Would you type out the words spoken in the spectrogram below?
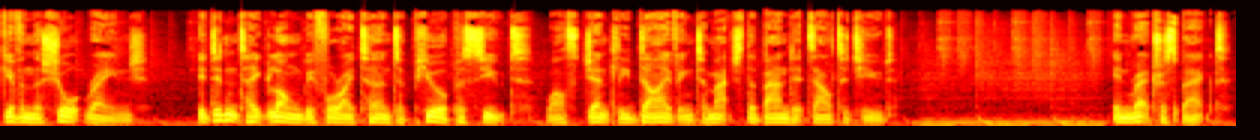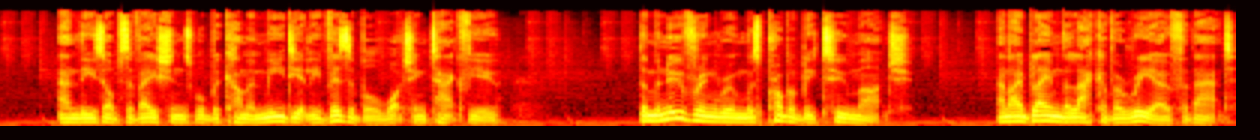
Given the short range, it didn't take long before I turned to pure pursuit whilst gently diving to match the bandit's altitude. In retrospect, and these observations will become immediately visible watching TACView, the manoeuvring room was probably too much, and I blame the lack of a Rio for that.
